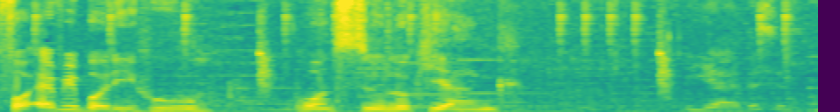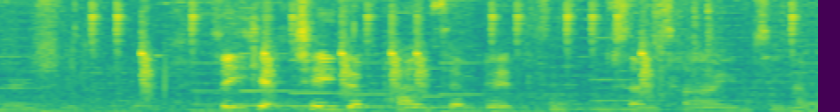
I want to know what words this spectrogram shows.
for everybody who wants to look young. Yeah, this is very good. So you can change the pants a bit sometimes, you know.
